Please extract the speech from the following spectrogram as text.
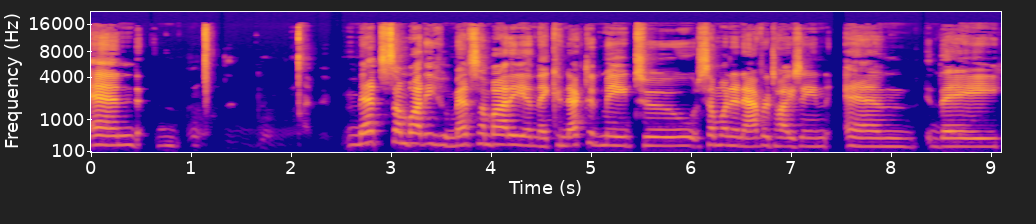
and met somebody who met somebody and they connected me to someone in advertising and they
